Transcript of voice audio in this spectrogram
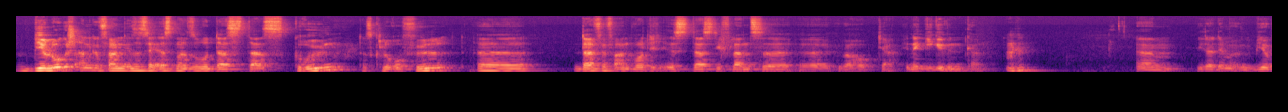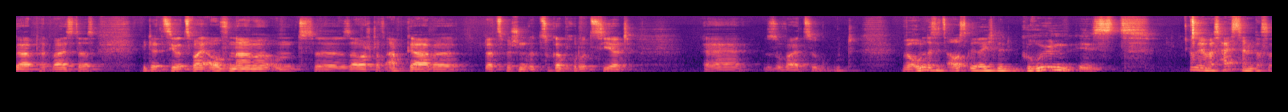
biologisch angefangen ist es ja erstmal so, dass das Grün, das Chlorophyll, äh, dafür verantwortlich ist, dass die Pflanze äh, überhaupt ja, Energie gewinnen kann. Mhm. Ähm, jeder, der mal irgendwie Bio gehabt hat, weiß das. Mit der CO2-Aufnahme und äh, Sauerstoffabgabe, dazwischen wird Zucker produziert. Äh, Soweit, so gut. Warum das jetzt ausgerechnet grün ist, Also, was, heißt denn das,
